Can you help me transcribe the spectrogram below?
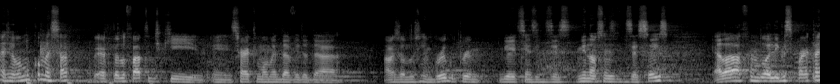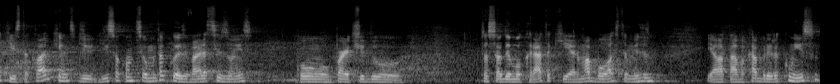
Já vamos começar é, pelo fato de que, em certo momento da vida da Rosa Luxemburgo, por 1916, ela fundou a Liga Espartaquista. Claro que antes disso aconteceu muita coisa, várias cisões com o Partido Social Democrata, que era uma bosta mesmo, e ela estava cabreira com isso.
